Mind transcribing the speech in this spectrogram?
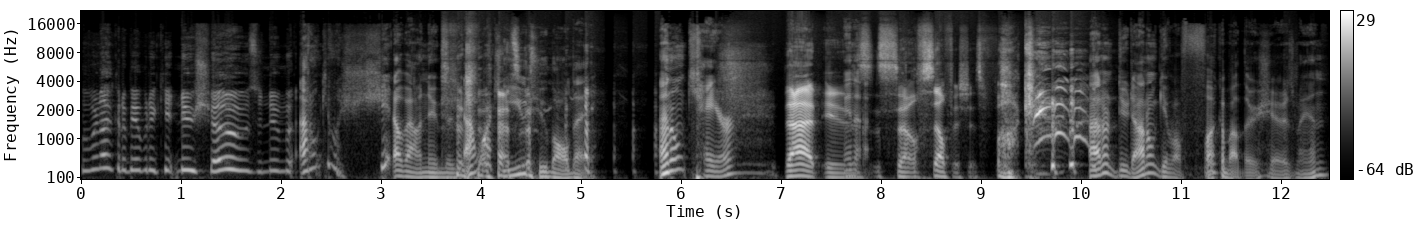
"We're not gonna be able to get new shows and new." Mo-. I don't give a shit about new movies. I watch YouTube all day. I don't care. that is self selfish as fuck. I don't, dude. I don't give a fuck about those shows, man.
